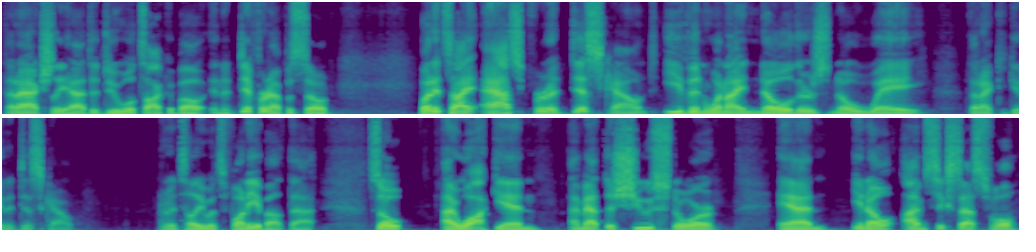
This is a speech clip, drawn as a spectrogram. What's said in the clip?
that I actually had to do. We'll talk about in a different episode. But it's I ask for a discount even when I know there's no way that I could get a discount. I'm going to tell you what's funny about that. So I walk in, I'm at the shoe store, and, you know, I'm successful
